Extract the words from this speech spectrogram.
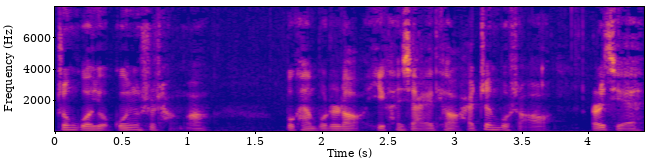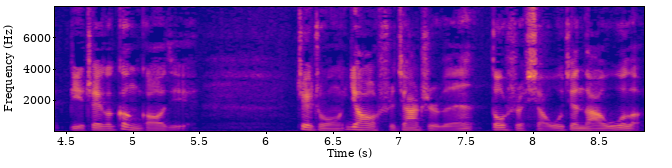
中国有供应市场吗？不看不知道，一看吓一跳，还真不少，而且比这个更高级。这种钥匙加指纹都是小巫见大巫了。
